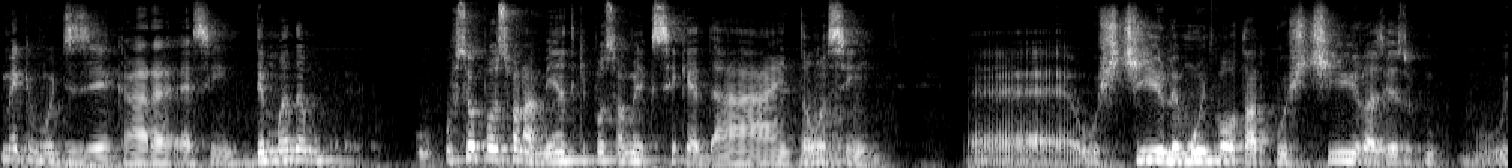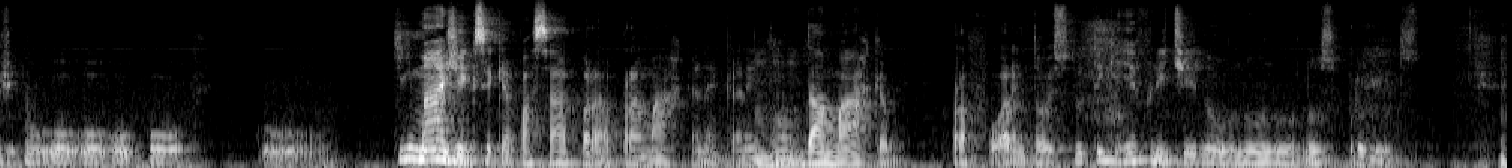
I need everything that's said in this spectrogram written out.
como é que eu vou dizer, cara? Assim, demanda o seu posicionamento, que posicionamento que você quer dar. Então, uhum. assim, é, o estilo é muito voltado para o estilo, às vezes o, o, o, o, que imagem que você quer passar para a marca, né, cara? Então, uhum. da marca para fora. Então, isso tudo tem que refletir no, no, nos produtos. Uhum.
